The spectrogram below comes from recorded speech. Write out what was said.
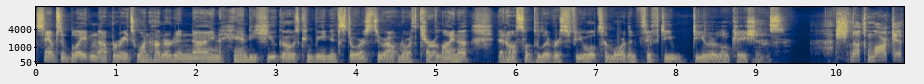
Sampson Bladen operates 109 Handy Hugo's convenience stores throughout North Carolina and also delivers fuel to more than 50 dealer locations. Schnuck Market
